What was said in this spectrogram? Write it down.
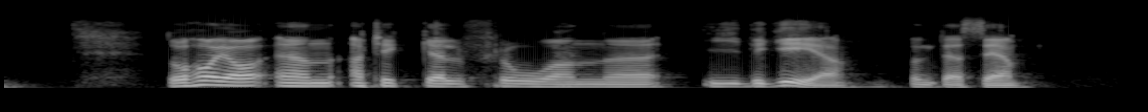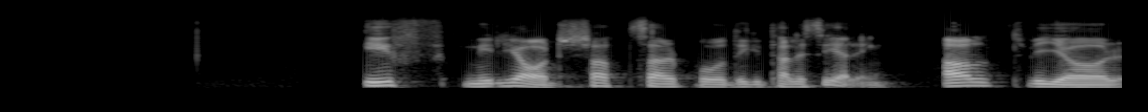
Då har jag en artikel från äh, idg.se If miljardsatsar på digitalisering. Allt vi gör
